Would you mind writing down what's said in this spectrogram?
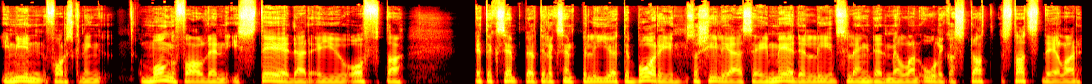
i min forskning. Mångfalden i städer är ju ofta ett exempel, till exempel i Göteborg så skiljer sig medellivslängden mellan olika stat, stadsdelar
